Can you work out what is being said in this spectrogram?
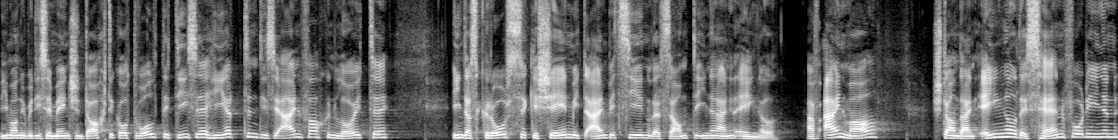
wie man über diese Menschen dachte. Gott wollte diese Hirten, diese einfachen Leute in das große Geschehen mit einbeziehen und er sandte ihnen einen Engel. Auf einmal stand ein Engel des Herrn vor ihnen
